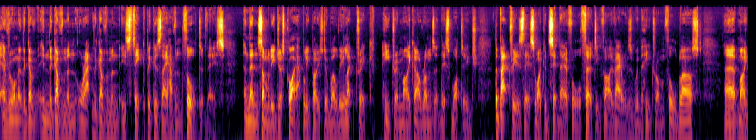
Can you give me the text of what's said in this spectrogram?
everyone at the gov- in the government or at the government is thick because they haven't thought of this." And then somebody just quite happily posted, "Well, the electric heater in my car runs at this wattage. The battery is this, so I could sit there for 35 hours with the heater on full blast. Uh, my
